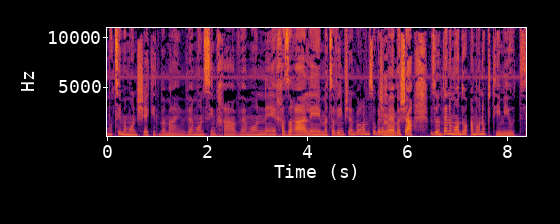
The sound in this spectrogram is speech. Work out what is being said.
מוצאים המון שקט במים, והמון שמחה, והמון אה, חזרה למצבים שהם כבר לא מסוגלים שהם- ביבשה. וזה נותן המון, המון אופטימיות.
